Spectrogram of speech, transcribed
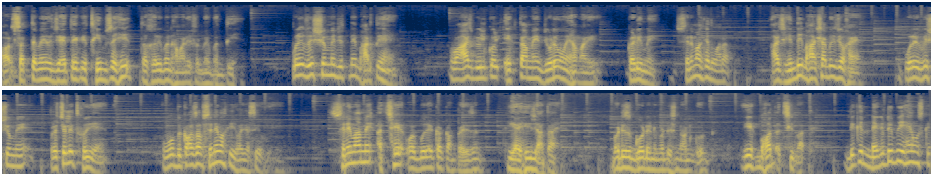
और सत्यमेव जयते की थीम से ही तकरीबन हमारी फ़िल्में बनती हैं। पूरे विश्व में जितने भारतीय हैं, वो आज बिल्कुल एकता में जुड़े हुए हैं हमारी कड़ी में, सिनेमा के द्वारा। आज हिंदी भाषा भी जो है, पूरे विश्व में प्रचलित हुई है, वो बिकॉज़ ऑफ़ सिनेमा की वजह से हुई है। सिनेमा में अच्छे और बुरे का कंपैरिजन किया ही जाता है। What is good and what is not good ये एक बहुत अच्छी बात है। लेकिन नेगेटिव भी हैं उसके।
